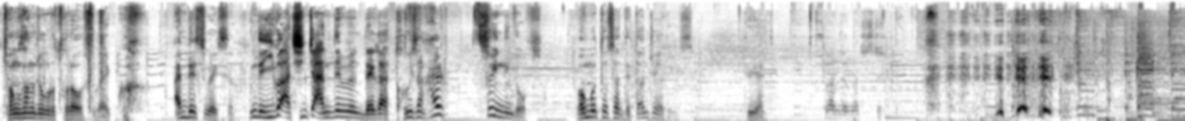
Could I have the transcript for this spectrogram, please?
정상적으로 돌아올 수가 있고. 안 될 수가 있어. 근데 이거 아, 진짜 안 되면 내가 더 이상 할 수 있는 게 없어. 원모터스한테 던져야 되겠어. 교희한테 술 한잔 하시죠.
